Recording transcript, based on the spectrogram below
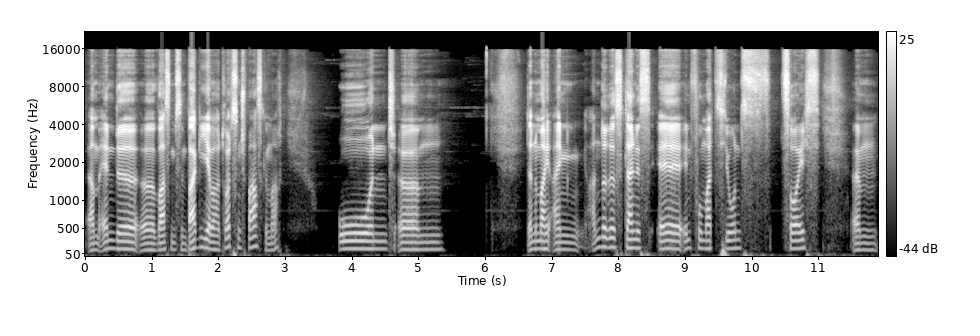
Am Ende äh, war es ein bisschen buggy, aber hat trotzdem Spaß gemacht. Und ähm, dann nochmal ein anderes kleines äh, Informationszeugs. Ähm,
